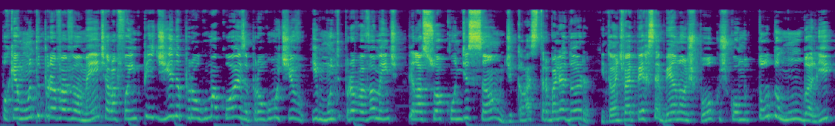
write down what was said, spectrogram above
Porque muito provavelmente ela foi impedida por alguma coisa, por algum motivo, e muito provavelmente pela sua condição de classe trabalhadora. Então a gente vai percebendo aos poucos como todo mundo ali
